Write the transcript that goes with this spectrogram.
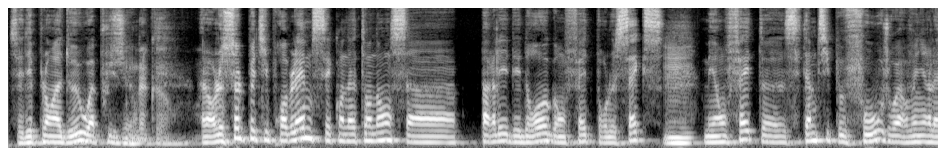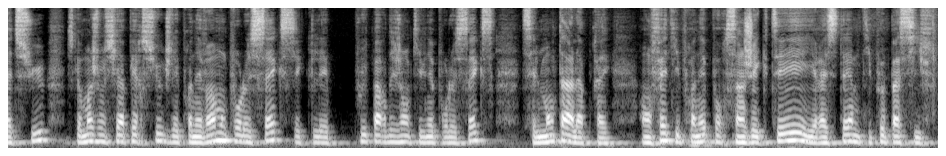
C'est des plans à deux ou à plusieurs. D'accord. Alors, le seul petit problème, c'est qu'on a tendance à parler des drogues, en fait, pour le sexe. Hmm. Mais en fait, euh, c'est un petit peu faux. Je voudrais revenir là-dessus. Parce que moi, je me suis aperçu que je les prenais vraiment pour le sexe et que les plupart des gens qui venaient pour le sexe, c'est le mental après. En fait, ils prenaient pour s'injecter et ils restaient un petit peu passifs.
